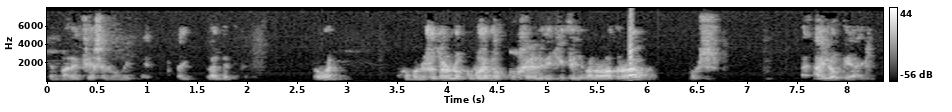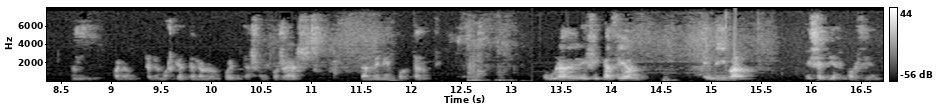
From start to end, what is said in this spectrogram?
en Valencia es el 1,5. Hay grandes diferencias. Pero bueno, como nosotros no podemos coger el edificio y llevarlo al otro lado, pues hay lo que hay. Y bueno, tenemos que tenerlo en cuenta, son cosas también importantes. Una edificación, el IVA es el 10%,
